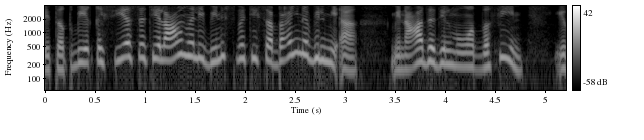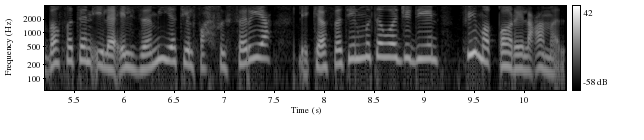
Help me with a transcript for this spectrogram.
لتطبيق سياسة العمل بنسبة 70% من عدد الموظفين إضافة إلى إلزامية الفحص السريع لكافة المتواجدين في مقار العمل.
